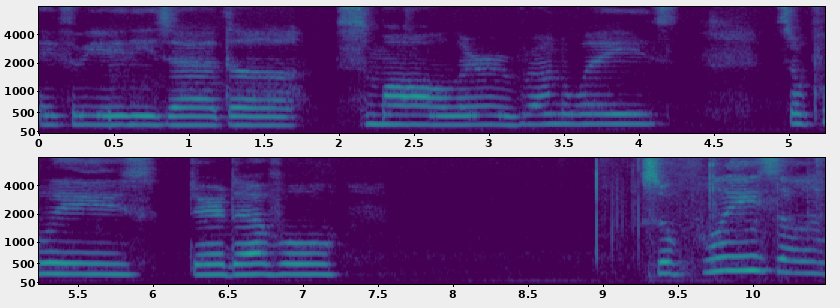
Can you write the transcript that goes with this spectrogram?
A380s at the smaller runways. So please, Daredevil. So please, uh,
